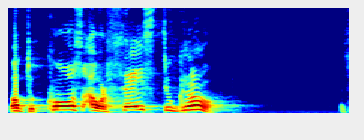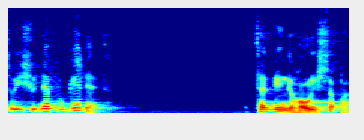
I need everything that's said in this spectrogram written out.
want to cause our faith to grow. And so you should never forget it. Attending the Holy Supper.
